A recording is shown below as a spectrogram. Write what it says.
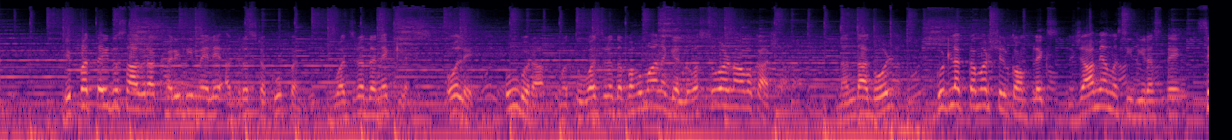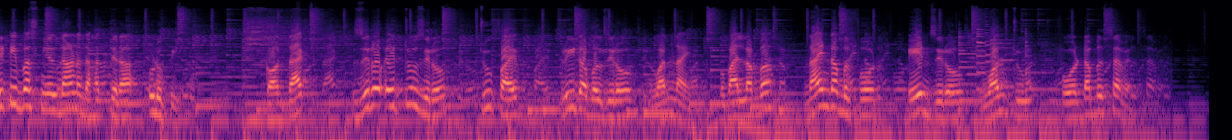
ಇಪ್ಪತ್ತೈದು ಸಾವಿರ ಖರೀದಿ ಮೇಲೆ ಅದೃಷ್ಟ ಕೂಪನ್, ವಜ್ರದ ನೆಕ್ಲೆಸ್, ಓಲೆ, ಉಂಗುರ ಮತ್ತು ವಜ್ರದ ಬಹುಮಾನ ಗೆಲ್ಲುವ ಸುವರ್ಣಾವಕಾಶ. Nanda gold, good luck commercial complex, Jamia Masjid ರಸ್ತೆ, ಸಿಟಿ ಬಸ್ ನಿಲ್ದಾಣದ ಹತ್ತಿರ Udupi. Contact zero eight two zero two five three double zero one nine. Mobile number nine double four eight zero one two four double seven.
